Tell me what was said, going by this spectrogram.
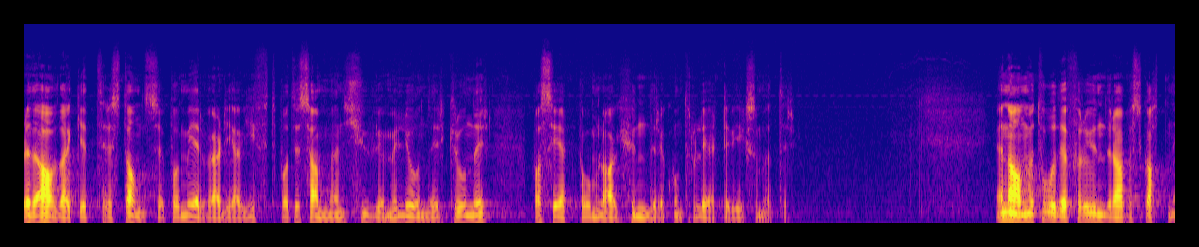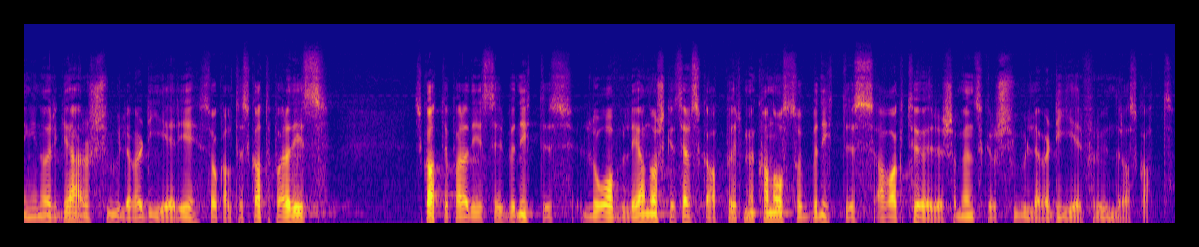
ble det avdekket restanse på merverdiavgift på til sammen 20 millioner kroner, basert på om lag 100 kontrollerte virksomheter. En annen metode for å unndra beskatning i Norge er å skjule verdier i såkalte skatteparadis. Skatteparadiser benyttes lovlig av norske selskaper, men kan også benyttes av aktører som ønsker å skjule verdier for å unndra skatt.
